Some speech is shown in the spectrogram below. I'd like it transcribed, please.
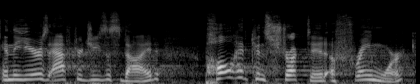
in the years after Jesus died, Paul had constructed a framework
